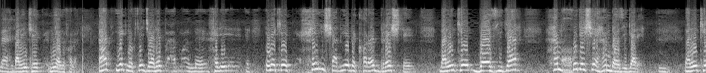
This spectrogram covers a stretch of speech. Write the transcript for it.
بله. برای اینکه میاد و فلان. بعد یک نکته جالب خیلی اینه که خیلی شبیه به کارهای برشته. برای اینکه بازیگر هم خودشه هم بازیگره. برای اینکه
